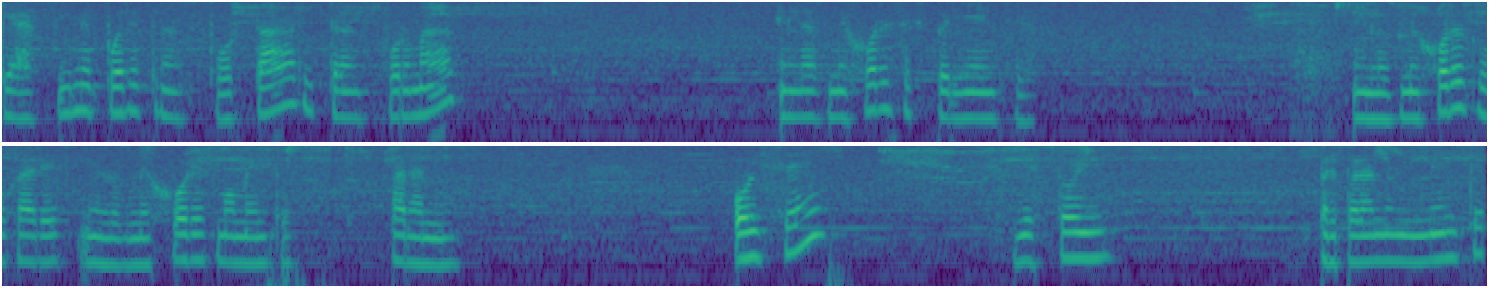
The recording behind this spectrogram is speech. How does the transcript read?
que así me puede transportar y transformar en las mejores experiencias, en los mejores lugares y en los mejores momentos para mí. Hoy sé y estoy preparando mi mente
